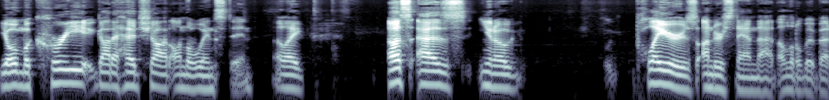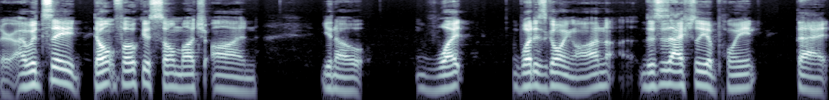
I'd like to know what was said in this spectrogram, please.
yo McCree got a headshot on the Winston. Like us as, you know, players understand that a little bit better. I would say don't focus so much on, you know, what what is going on. This is actually a point that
